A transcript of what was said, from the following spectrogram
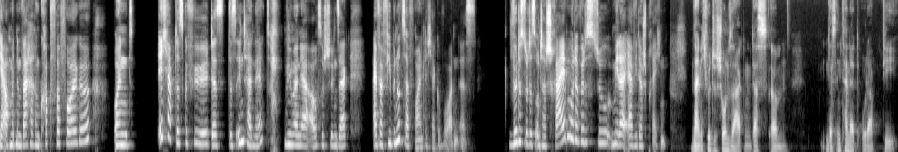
ja auch mit einem wacheren Kopf verfolge. Und ich habe das Gefühl, dass das Internet, wie man ja auch so schön sagt, einfach viel benutzerfreundlicher geworden ist. Würdest du das unterschreiben oder würdest du mir da eher widersprechen? Nein, ich würde schon sagen, dass ähm, das Internet oder die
